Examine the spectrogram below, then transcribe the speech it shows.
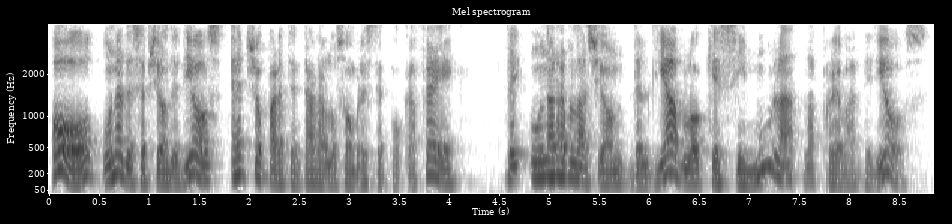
o una decepción de Dios hecho para tentar a los hombres de poca fe de una revelación del diablo que simula la prueba de Dios.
